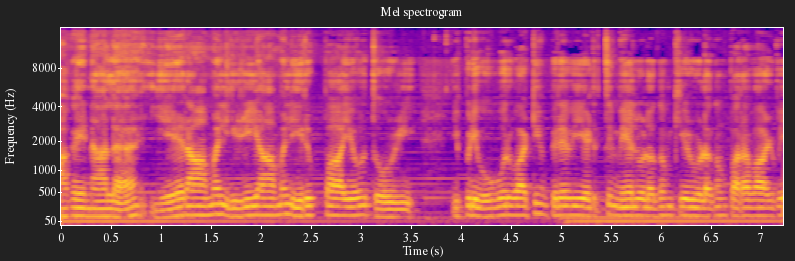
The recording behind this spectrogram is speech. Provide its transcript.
ஆகையினால ஏறாமல் இழியாமல் இருப்பாயோ தோழி? இப்படி ஒவ்வொரு வாட்டியும் பிறவி எடுத்து மேலுலகம் கீழ் உலகம் பரவாழ்வு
